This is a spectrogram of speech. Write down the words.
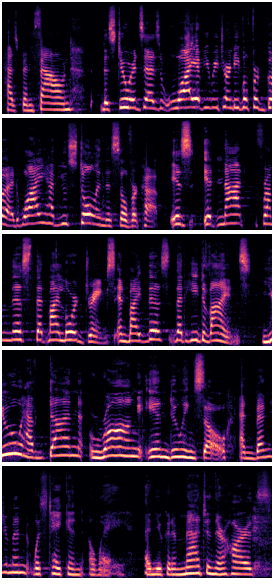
has been found. The steward says, Why have you returned evil for good? Why have you stolen this silver cup? Is it not from this that my Lord drinks, and by this that he divines? You have done wrong in doing so. And Benjamin was taken away. And you can imagine their hearts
